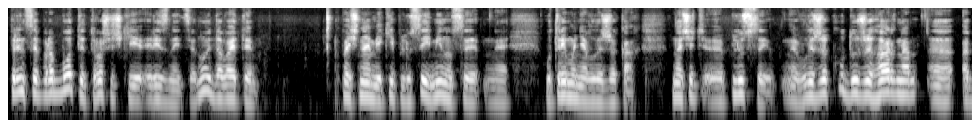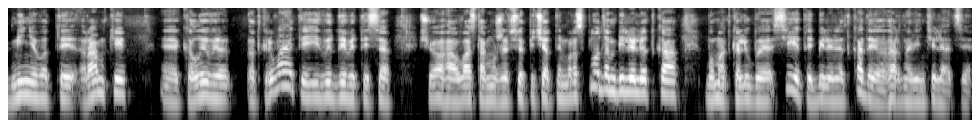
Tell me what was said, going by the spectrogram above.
Принцип роботи трошечки різниця. Ну і давайте почнемо, які плюси і мінуси е, утримання в лежаках. Значить, е, плюси. В лежаку дуже гарно е, обмінювати рамки, е, коли ви відкриваєте і ви дивитеся, що ага, у вас там уже все печатним розплодом біля льотка, бо матка любить сіяти біля льотка, де гарна вентиляція.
